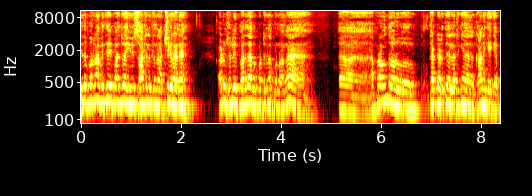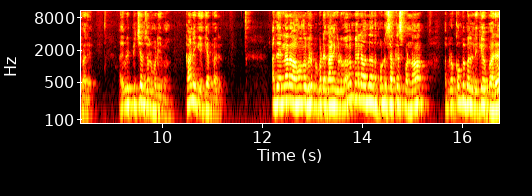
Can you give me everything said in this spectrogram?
இதை பொருளாக வித்தியை பார்த்துட்டு ஐயோ சாட்டையில் தன்னை அடிச்சுக்கிறானே அப்படின்னு சொல்லி பரிதாபப்பட்டு என்ன பண்ணுவாங்க? அப்புறம் வந்து ஒரு தட்டு எடுத்து எல்லாத்துக்கும் காணிக்கை கேட்பார். அது எப்படி பிச்சைன்னு சொல்ல முடியுமா? காணிக்கை கேட்பார். அது எல்லாரும் அவங்கவுங்க விருப்பப்பட்ட காணிக்கை விடுவாங்க. மேலே வந்து அந்த பொண்ணு சர்க்கஸ் பண்ணோம். அப்புறம் கொம்பு மேலே நிற்க வைப்பார்.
